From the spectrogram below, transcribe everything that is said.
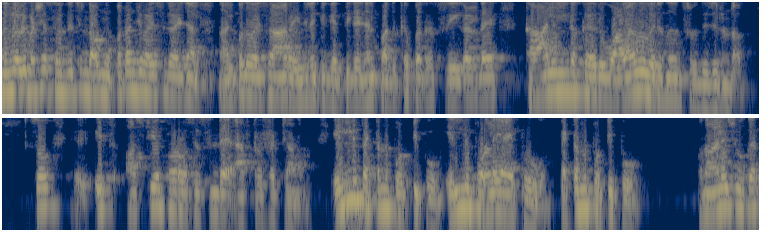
നിങ്ങൾ ഒരു പക്ഷേ ശ്രദ്ധിച്ചിട്ടുണ്ടാവും മുപ്പത്തഞ്ച് വയസ്സ് കഴിഞ്ഞാൽ നാൽപ്പത് വയസ്സ് ആ റേഞ്ചിലേക്കൊക്കെ എത്തിക്കഴിഞ്ഞാൽ പതുക്കെ പതുക്കെ സ്ത്രീകളുടെ കാലിലൊക്കെ ഒരു വളവ് വരുന്നത് ശ്രദ്ധിച്ചിട്ടുണ്ടാവും. സോ ഇറ്റ്സ് ഓസ്റ്റിയോപോറോസിന്റെ ആഫ്റ്റർ എഫക്റ്റ് ആണ്. എല്ല് പെട്ടെന്ന് പൊട്ടിപ്പോവും. എല്ല് പൊള്ളയായി പോകും പെട്ടെന്ന് പൊട്ടിപ്പോവും. ഒന്ന് ആലോചിച്ച് നോക്കുക.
